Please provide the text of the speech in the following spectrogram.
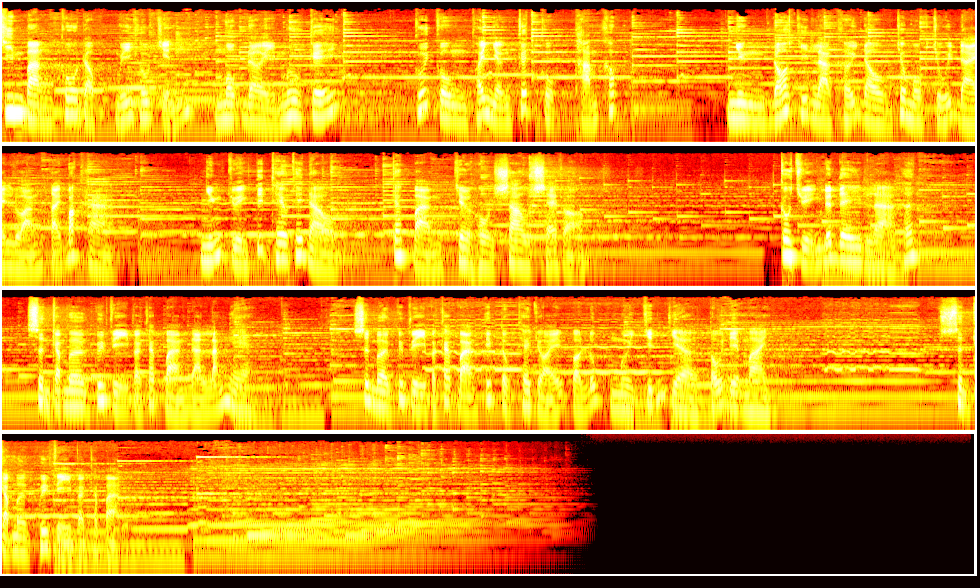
Chim bằng cô độc Nguyễn Hữu Chỉnh một đời mưu kế, cuối cùng phải nhận kết cục thảm khốc. Nhưng đó chỉ là khởi đầu cho một chuỗi đại loạn tại Bắc Hà. Những chuyện tiếp theo thế nào, các bạn chờ hồi sau sẽ rõ. Câu chuyện đến đây là hết. Xin cảm ơn quý vị và các bạn đã lắng nghe. Xin mời quý vị và các bạn tiếp tục theo dõi vào lúc 19 giờ tối đêm mai. Xin cảm ơn quý vị và các bạn.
